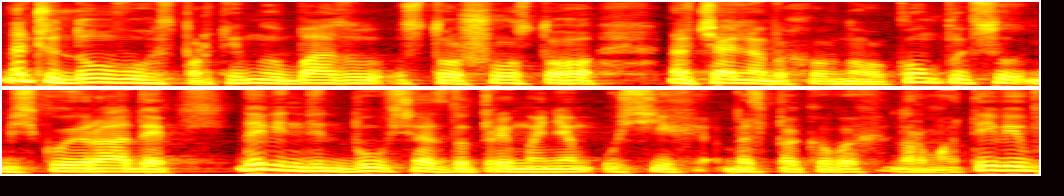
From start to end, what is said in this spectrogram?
на чудову спортивну базу 106-го навчально-виховного комплексу міської ради, де він відбувся з дотриманням усіх безпекових нормативів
